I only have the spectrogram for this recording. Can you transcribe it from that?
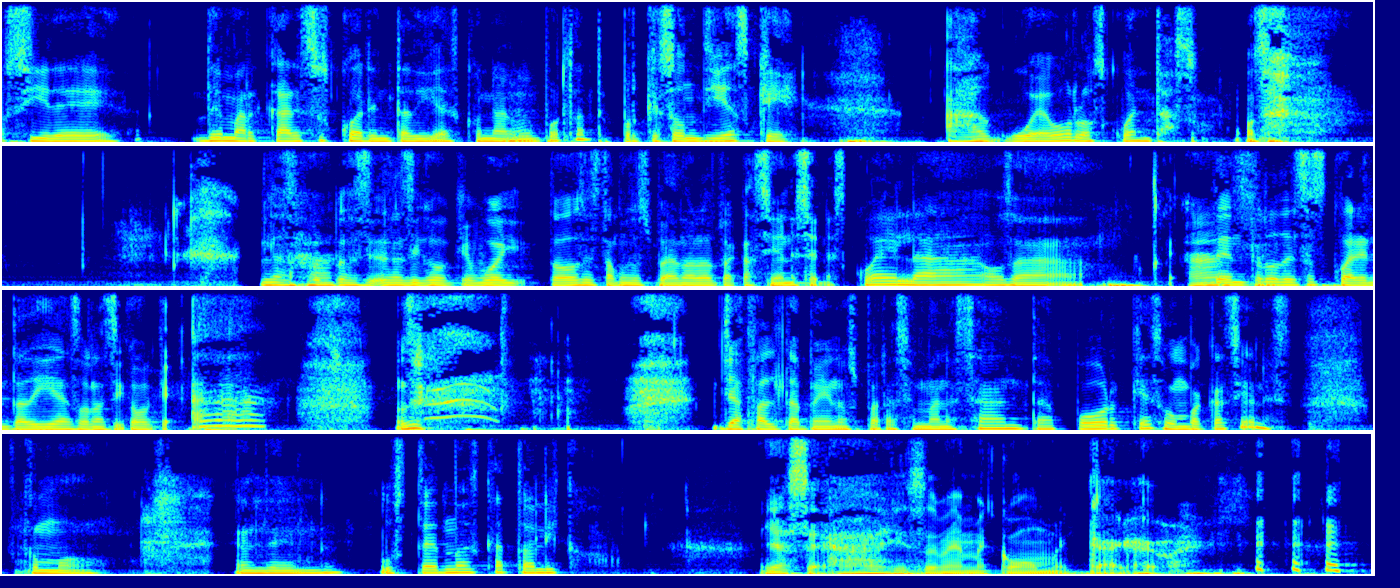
sí de, de marcar esos 40 días con algo importante, porque son días que a huevo los cuentas. O sea, las, así como que voy, todos estamos esperando las vacaciones en la escuela. O sea, ah, dentro de esos 40 días son así como que, ah, o sea, ya falta menos para Semana Santa porque son vacaciones. Como el de, usted no es católico. Ya sé, ay, ese meme como me caga, güey.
